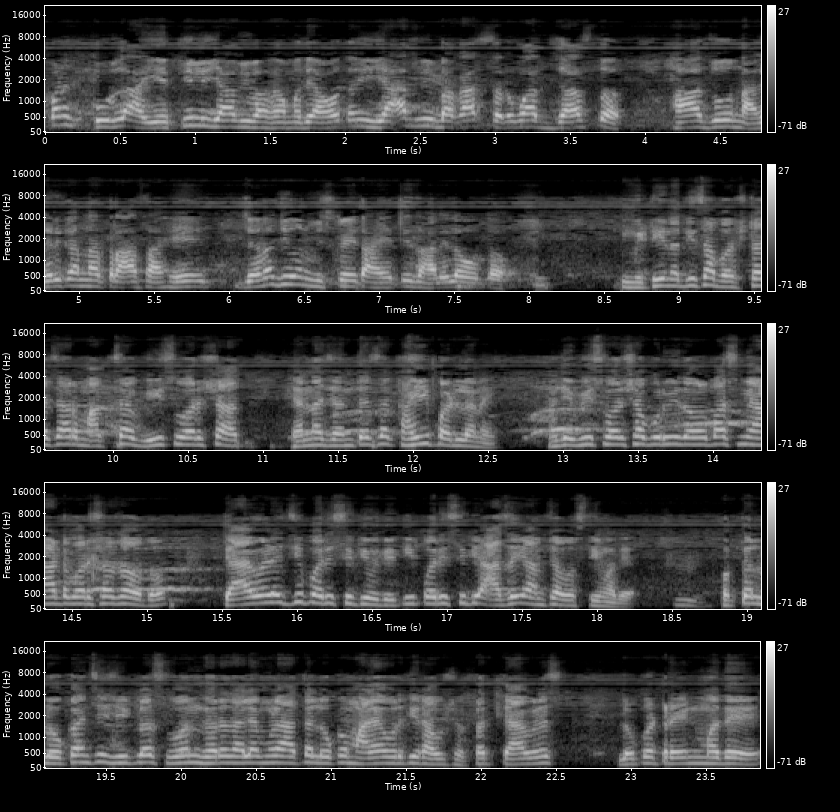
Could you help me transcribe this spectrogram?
आपण कुर्ला येथील या विभागामध्ये आहोत आणि याच विभागात सर्वात जास्त हा जो नागरिकांना त्रास आहे जनजीवन विस्कळीत आहे ते झालेलं होतं. मिठी नदीचा भ्रष्टाचार मागच्या वीस वर्षात यांना जनतेचं काही पडलं नाही. म्हणजे वीस वर्षापूर्वी जवळपास मी आठ वर्षाचा होतो. त्यावेळेस जी परिस्थिती होती ती परिस्थिती आजही आमच्या वस्तीमध्ये. फक्त लोकांची जी प्लस वन घरं झाल्यामुळे आता लोक माळ्यावरती राहू शकतात. त्यावेळेस लोक ट्रेनमध्ये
